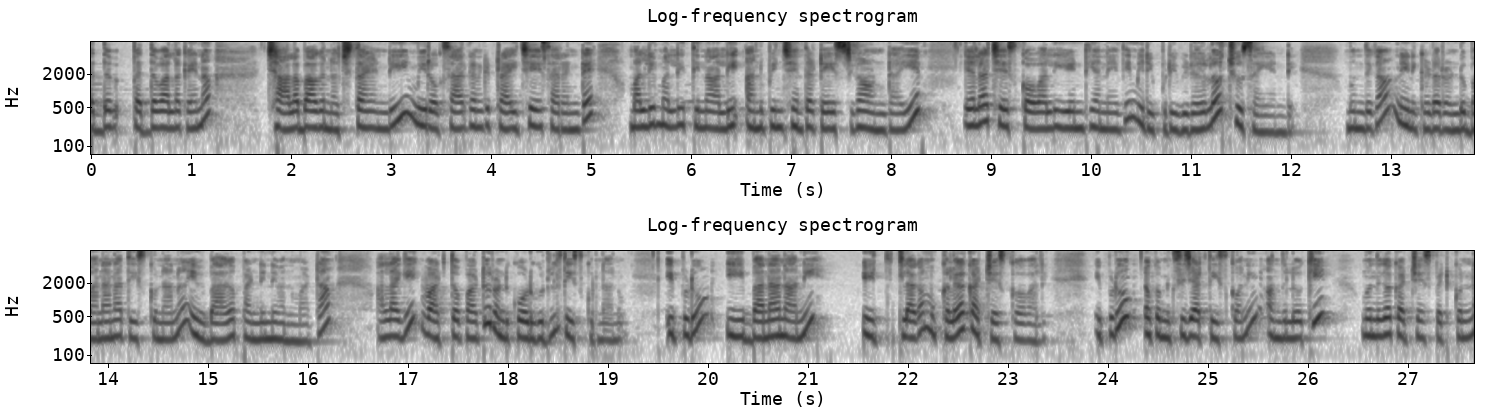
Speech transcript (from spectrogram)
పెద్ద పెద్దవాళ్ళకైనా చాలా బాగా నచ్చుతాయండి. మీరు ఒకసారి కనుక ట్రై చేశారంటే మళ్ళీ మళ్ళీ తినాలి అనిపించేంత టేస్ట్గా ఉంటాయి. ఎలా చేసుకోవాలి ఏంటి అనేది మీరు ఇప్పుడు ఈ వీడియోలో చూసేయండి. ముందుగా నేను ఇక్కడ రెండు బనానా తీసుకున్నాను. ఇవి బాగా పండినవి అనమాట అలాగే వాటితో పాటు రెండు కోడిగుడ్లు తీసుకున్నాను. ఇప్పుడు ఈ బనానాని ఇట్లాగా ముక్కలుగా కట్ చేసుకోవాలి. ఇప్పుడు ఒక మిక్సీ జార్ తీసుకొని అందులోకి ముందుగా కట్ చేసి పెట్టుకున్న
